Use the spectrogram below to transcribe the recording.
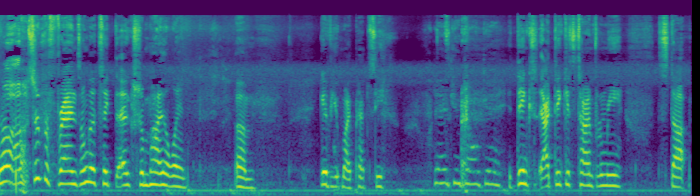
No, uh, search for friends. I'm gonna take the extra mile and um give you my Pepsi. Thank you, Donkey. It thinks I think it's time for me to stop.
